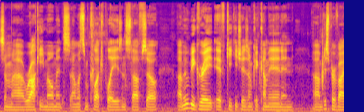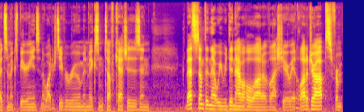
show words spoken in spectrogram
some uh, rocky moments um, with some clutch plays and stuff. So um, it would be great if Keke Chism could come in and um, just provide some experience in the wide receiver room and make some tough catches and that's something that we didn't have a whole lot of last year. We had a lot of drops from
